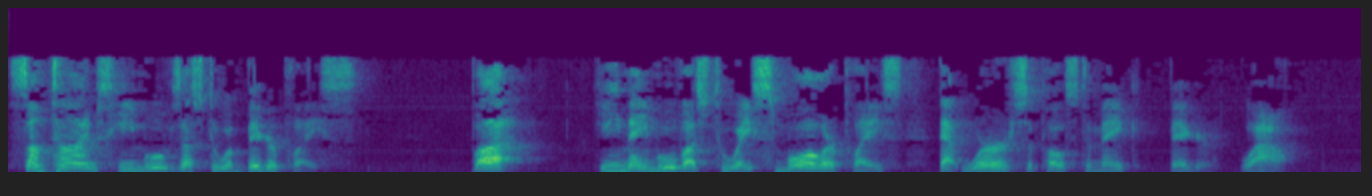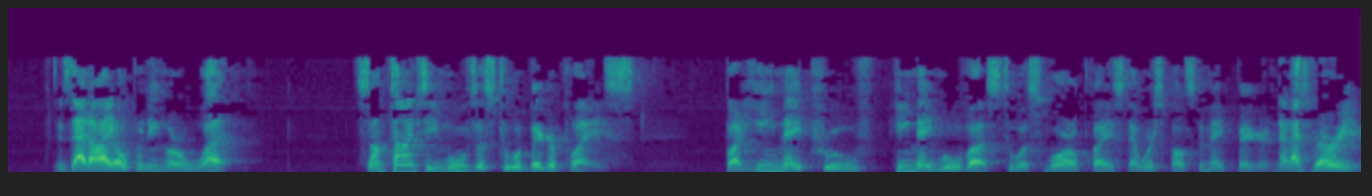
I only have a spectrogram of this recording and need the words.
Sometimes he moves us to a bigger place, but he may move us to a smaller place that we're supposed to make bigger. Wow. Is that eye opening or what? Sometimes he moves us to a bigger place, but he may prove he may move us to a smaller place that we're supposed to make bigger. Now that's very,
